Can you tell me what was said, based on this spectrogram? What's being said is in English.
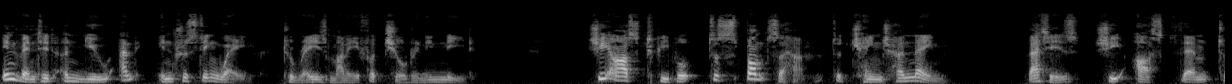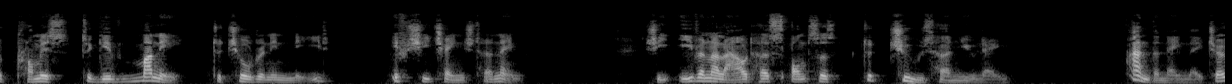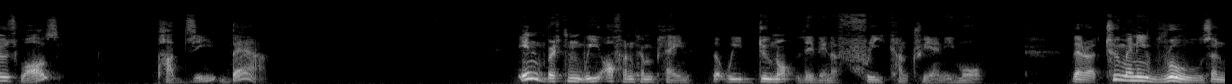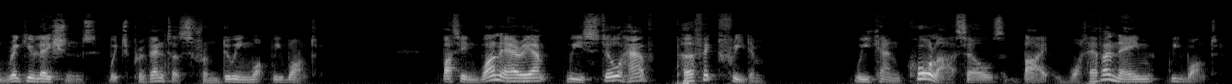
invented a new and interesting way to raise money for children in need. She asked people to sponsor her to change her name. That is, she asked them to promise to give money to children in need if she changed her name. She even allowed her sponsors to choose her new name. And the name they chose was Pudsey Bear. In Britain we often complain that we do not live in a free country anymore. There are too many rules and regulations which prevent us from doing what we want. But in one area we still have perfect freedom we can call ourselves by whatever name we want.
